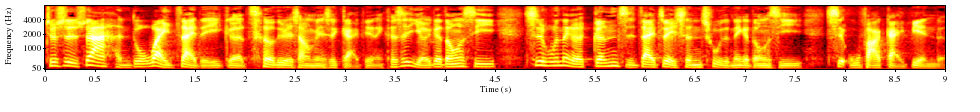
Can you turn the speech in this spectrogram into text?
就是虽然很多外在的一个策略上面是改变的，可是有一个东西似乎那个根植在最深处的那个东西是无法改变的，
